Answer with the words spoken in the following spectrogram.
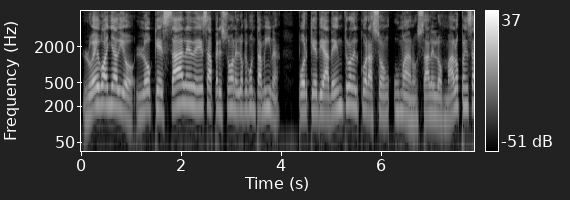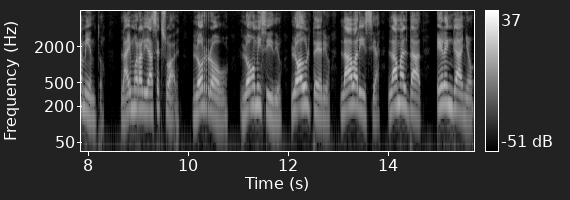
Luego añadió, lo que sale de esa persona es lo que contamina porque de adentro del corazón humano salen los malos pensamientos, la inmoralidad sexual, los robos, los homicidios, los adulterios, la avaricia, la maldad, el engaño,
